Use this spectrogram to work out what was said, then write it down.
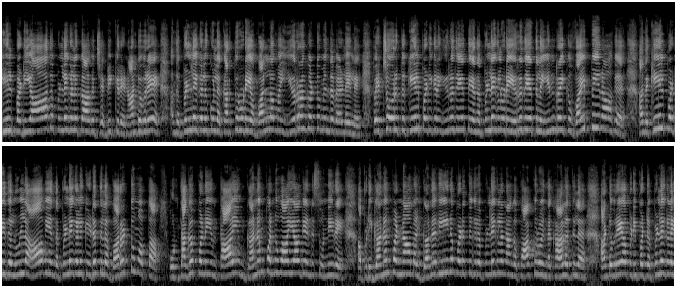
கீழ்ப்படியாத பிள்ளைகளுக்காக ஜெபிக்கிறேன். ஆண்டவரே அந்த பிள்ளைகளுக்குள்ள கர்த்தருடைய வல்லமை இறங்கட்டும் இந்த வேளையிலே. பெற்றோருக்கு கீழ்ப்படுகிற இருதயத்தை அந்த பிள்ளைகளுடைய இருதயத்தில் இன்றைக்கு வைப்பீராக. அந்த கீழ்ப்படிதல் உள்ள ஆவி அந்த பிள்ளை பிள்ளைகளுக்கு இடத்துல வரட்டும் அப்பா. உன் தகப்பனையும் தாயும் கனம் பண்ணுவாயாக என்று சொன்னீரே. அப்படி கனம் பண்ணாமல் கனவீனப்படுத்துகிற பிள்ளைகளை நாங்கள் பார்க்குறோம் இந்த காலத்தில். ஆண்டவரே அப்படிப்பட்ட பிள்ளைகளை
